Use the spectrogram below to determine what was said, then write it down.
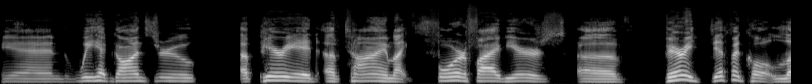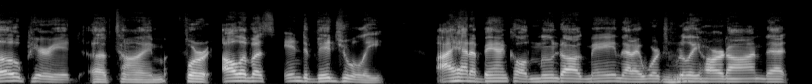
and we had gone through a period of time, like four to five years of very difficult, low period of time for all of us individually. I had a band called Moon Dog Mane that I worked mm-hmm. really hard on that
